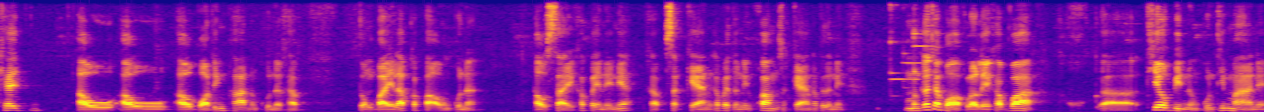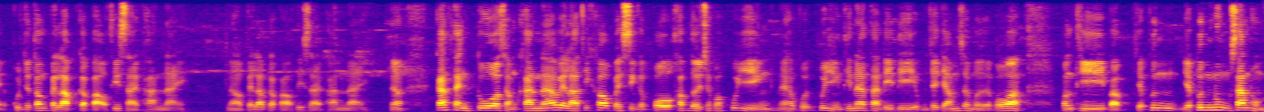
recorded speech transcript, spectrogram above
แค่เอาเอาเอา boarding pass ของคุณนะครับ ตรงใบรับกระเป๋าของคุณอะ เอาใส่เข้าไปในเนี้ยครับสแกนเข้าไปตรงนี้คว่ำสแกนเข้าไปตรงนี้ มันก็จะบอกเราเลยครับว่าเที่ยวบินของคุณที่มาเนี่ยคุณจะต้องไปรับกระเป๋าที่สายพานไหนนะไปรับกระเป๋าที่สายพานไหนนะการแต่งตัวสำคัญนะเวลาที่เข้าไปสิงคโปร์ครับโดยเฉพาะผู้หญิงนะครับผู้หญิงที่หน้าตาดีๆ ผมจะย้ำเสมอ เพราะว่าบางทีแบบอย่าเพิ่งอย่าเพิ่งนุ่งสั้นห่ม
